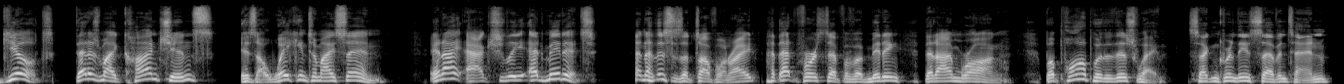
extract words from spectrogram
guilt. That is, my conscience is awakened to my sin, and I actually admit it. Now, this is a tough one, right? That first step of admitting that I'm wrong. But Paul put it this way 2 Corinthians 7 10,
